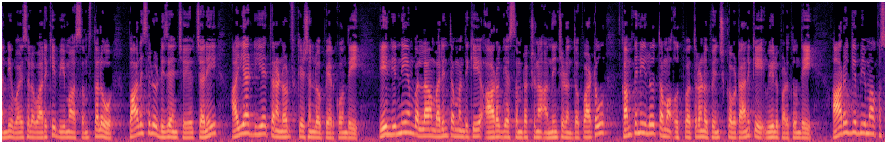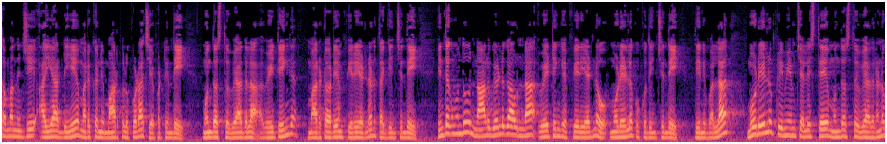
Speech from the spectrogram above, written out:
అన్ని వయసుల వారికి బీమా సంస్థలు పాలసీలు డిజైన్ చేయొచ్చని ఐఆర్డీఏ తన నోటిఫికేషన్లో పేర్కొంది. ఈ నిర్ణయం వల్ల మరింత మందికి ఆరోగ్య సంరక్షణ అందించడంతో పాటు కంపెనీలు తమ ఉత్పత్తులను పెంచుకోవడానికి వీలు పడుతుంది. ఆరోగ్య బీమాకు సంబంధించి ఐఆర్డీఏ మరికొన్ని మార్పులు కూడా చేపట్టింది. ముందస్తు వ్యాధుల వెయిటింగ్ మారటోరియం పీరియడ్లను తగ్గించింది. ఇంతకుముందు నాలుగేళ్ళుగా ఉన్న వెయిటింగ్ పీరియడ్ను మూడేళ్ళకు కుదించింది. దీనివల్ల మూడేళ్ళు ప్రీమియం చెల్లిస్తే ముందస్తు వ్యాధులను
